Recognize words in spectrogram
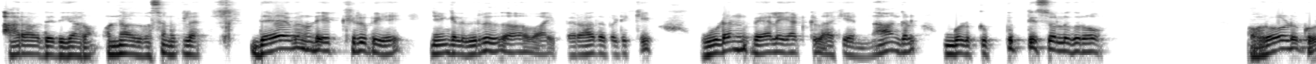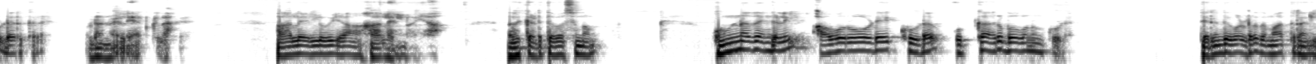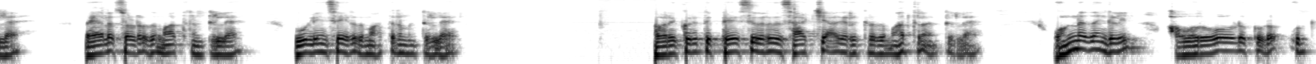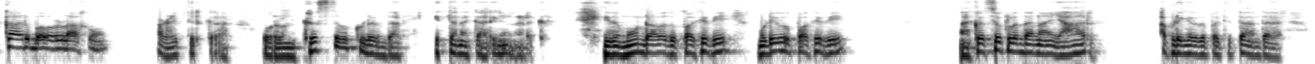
ஆறாவது அதிகாரம் ஒன்றாவது வசனத்தில் தேவனுடைய கிருபையை நீங்கள் விருதாவாய் பெறாதபடிக்கு உடன் வேலையாட்களாகிய நாங்கள் உங்களுக்கு புத்தி சொல்லுகிறோம். அவரோடு கூட இருக்கிற உடன் வேலையாட்களாக. ஹாலை லூயா ஹாலை லூயா அதுக்கு அடுத்த வசனம் உன்னதங்களில் அவரோடே கூட உட்காருபவனும் கூட. தெரிந்து கொள்றது மாத்திரம் இல்லை வேலை சொல்றது மாத்திரம் இல்லை ஊழியம் செய்கிறது மாத்திரம் இல்லை அவரை குறித்து பேசுகிறது சாட்சியாக இருக்கிறது மாத்திரம் இல்லை உன்னதங்களில் அவரோடு கூட உட்காருபவர்களாகவும் அழைத்திருக்கிறார். ஒருவன் கிறிஸ்துவுக்குள் இருந்தால் இத்தனை காரியங்கள் நடக்குது. இது மூன்றாவது பகுதி முடிவு பகுதி. நான் கிறிஸ்துக்குள்ள இருந்தால் நான் யார் அப்படிங்கிறத பற்றி தான் அந்த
